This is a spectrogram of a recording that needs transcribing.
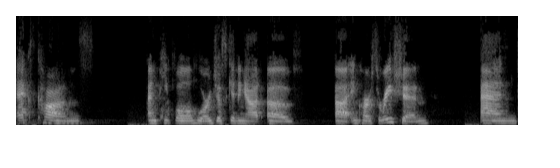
ex-cons and people who are just getting out of uh, incarceration, and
